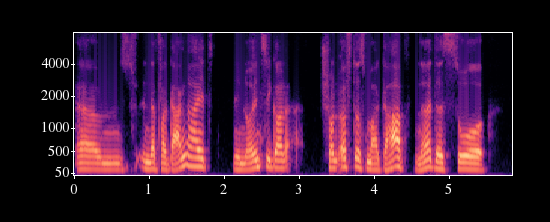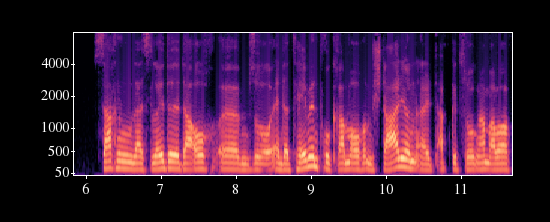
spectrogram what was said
ähm, in der Vergangenheit, in den 90ern, schon öfters mal gab, ne? Dass so Sachen, dass Leute da auch ähm, so Entertainment-Programme auch im Stadion halt abgezogen haben, aber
